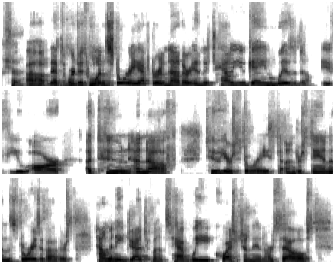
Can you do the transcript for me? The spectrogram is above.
Sure. Uh, that's we're just one story after another and it's how you gain wisdom. If you are attune enough to your stories to understand in the stories of others how many judgments have we questioned in ourselves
